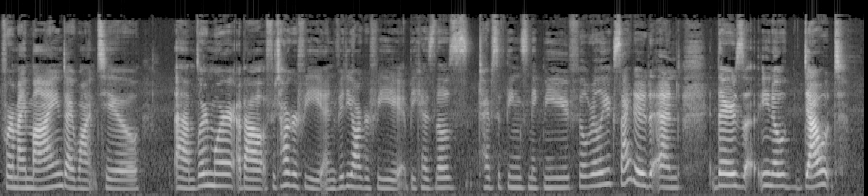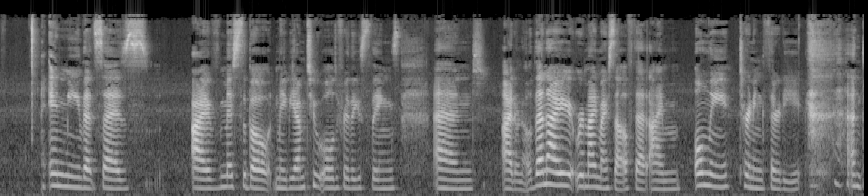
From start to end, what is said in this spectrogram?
for my mind, I want to um, learn more about photography and videography because those types of things make me feel really excited. And there's, you know, doubt in me that says, I've missed the boat. Maybe I'm too old for these things. And I don't know. Then I remind myself that I'm only turning 30. and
